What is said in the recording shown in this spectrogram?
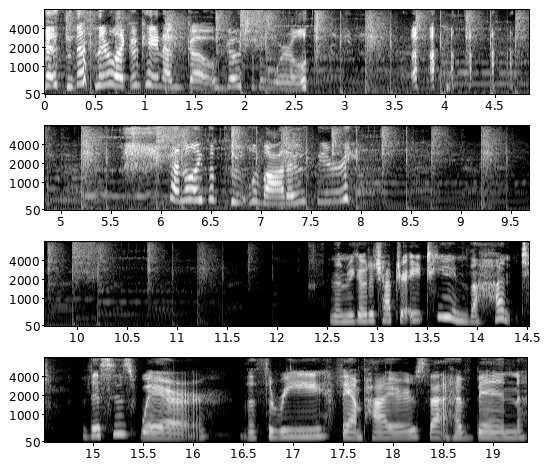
And then they're like, okay, now go, go to the world. Kind of like the Poot Lovato theory. And then we go to chapter 18, The Hunt. This is where the three vampires that have been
